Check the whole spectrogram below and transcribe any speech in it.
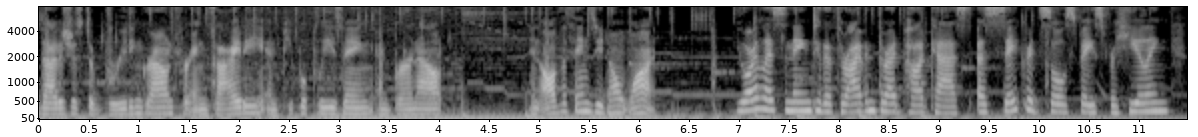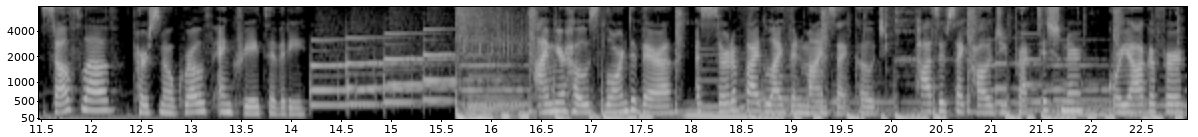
that is just a breeding ground for anxiety and people pleasing and burnout and all the things you don't want. You're listening to the Thrive and Thread podcast, a sacred soul space for healing, self love, personal growth, and creativity. I'm your host, Lauren DeVera, a certified life and mindset coach, positive psychology practitioner, choreographer,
